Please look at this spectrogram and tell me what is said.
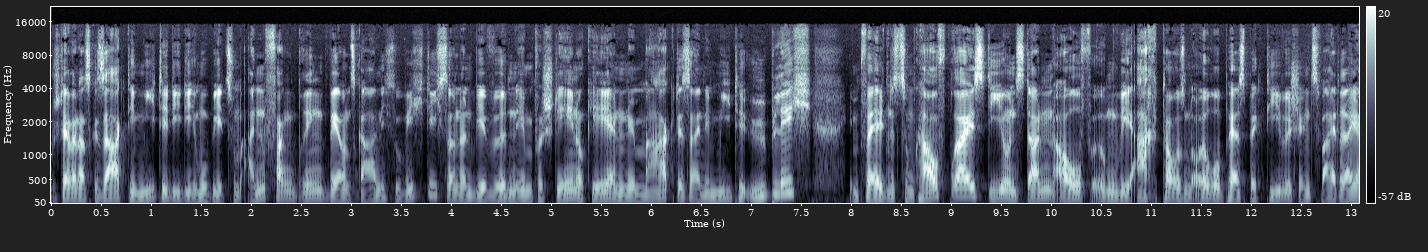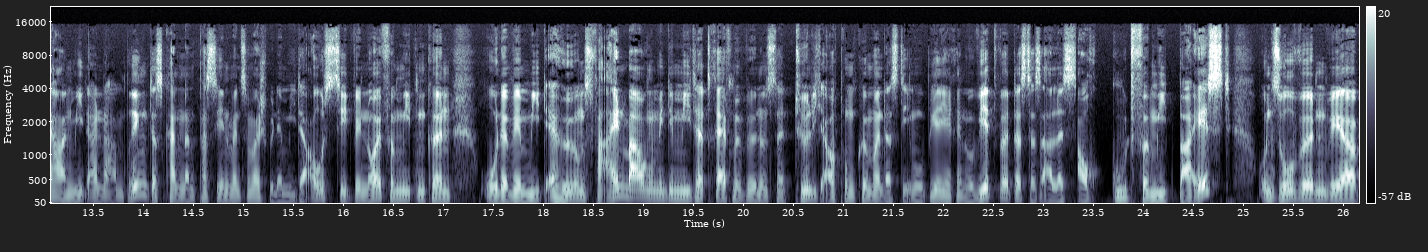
Stefan hat es gesagt, die Miete, die die Immobilie zum Anfang bringt, wäre uns gar nicht so wichtig, sondern wir würden eben verstehen, okay, in dem Markt ist eine Miete üblich im Verhältnis zum Kaufpreis, die uns dann auf irgendwie 8000 Euro perspektivisch in zwei, drei Jahren Mieteinnahmen bringt. Das kann dann passieren, wenn zum Beispiel der Mieter auszieht, wir neu vermieten können oder wir Mieterhöhungsvereinbarungen mit dem Mieter treffen. Wir würden uns natürlich auch darum kümmern, dass die Immobilie renoviert wird, dass das alles auch gut vermietbar ist. Und so würden wir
